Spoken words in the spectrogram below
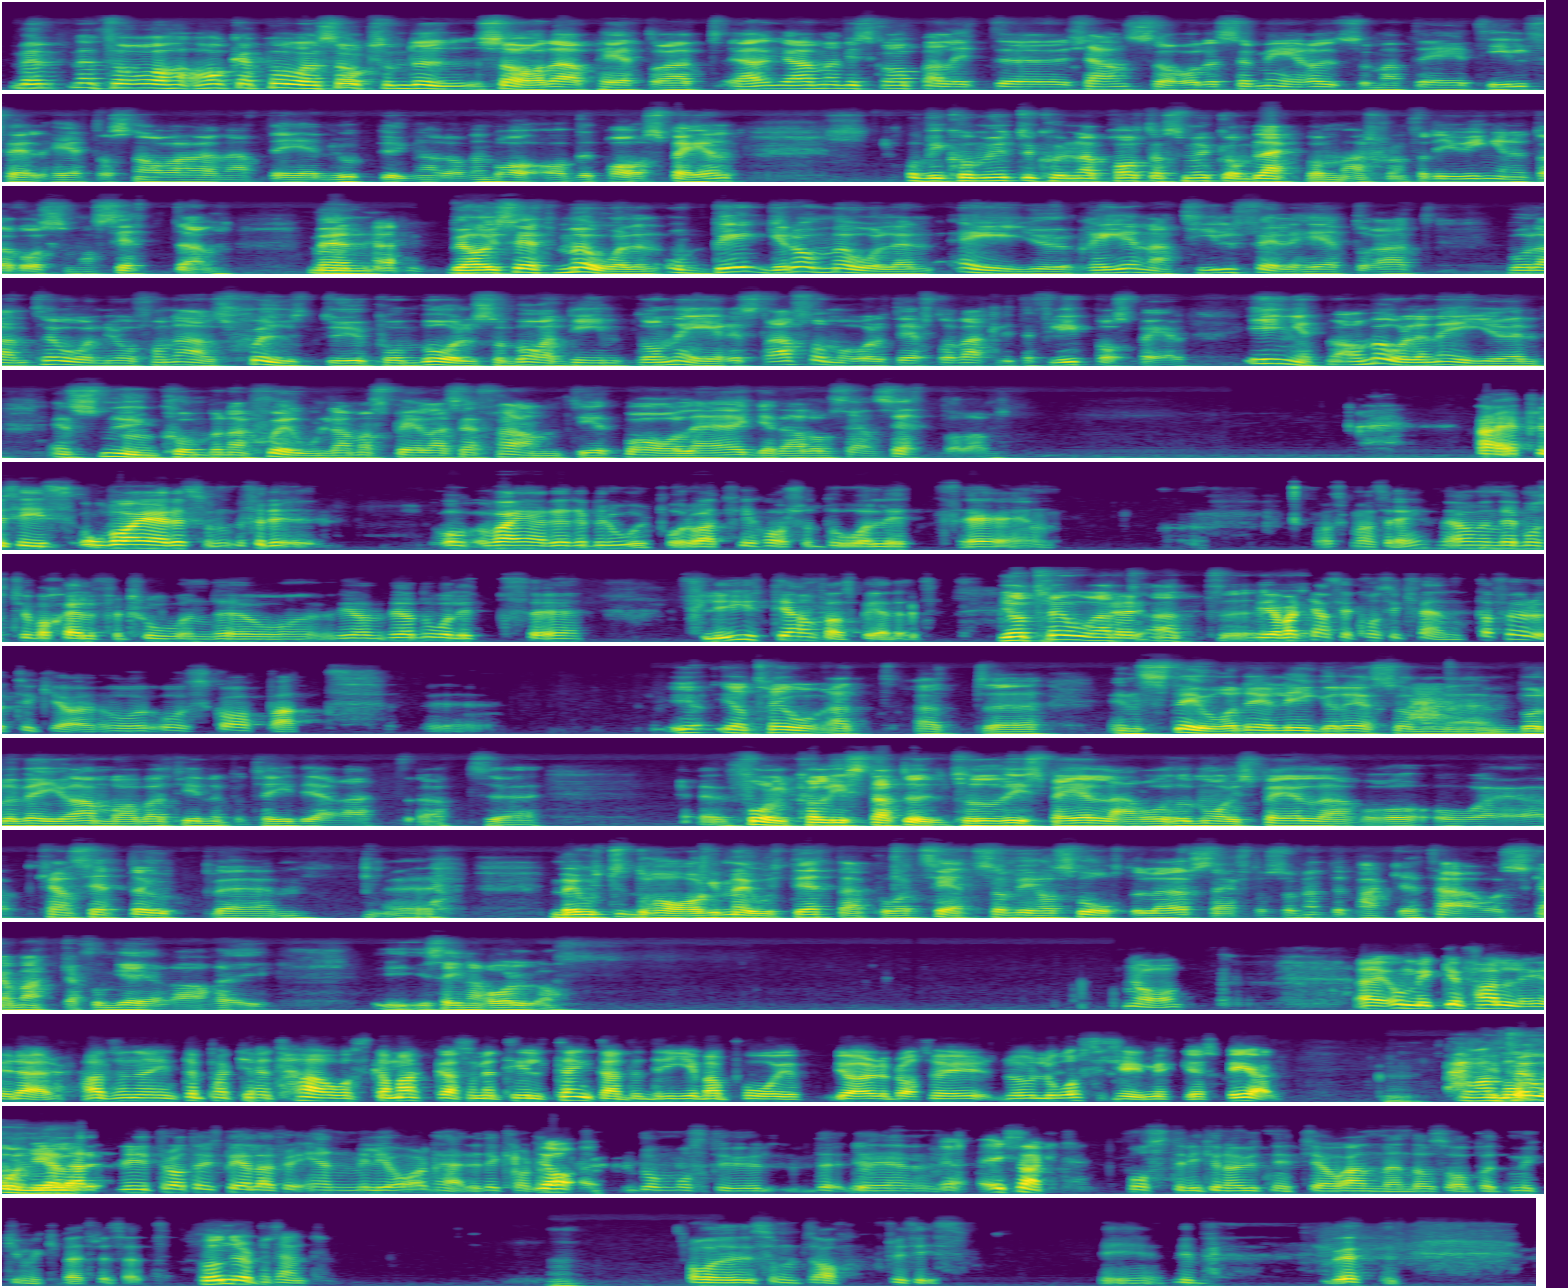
Men, men, för att haka på en sak som du sa där Peter, att ja, ja, men vi skapar lite eh, chanser och det ser mer ut som att det är tillfälligheter snarare än att det är en uppbyggnad av, en bra, av ett bra spel. Och vi kommer ju inte kunna prata så mycket om Blackburn-matchen för det är ju ingen av oss som har sett den. Men vi har ju sett målen och bägge de målen är ju rena tillfälligheter att både Antonio och Fornals skjuter ju på en boll som bara dimper ner i straffområdet efter att ha varit lite flipperspel. Inget av målen är ju en, en snygg mm. kombination där man spelar sig fram till ett bra läge där de sen sätter den. Nej, precis. Och vad är det som... För det, och vad är det det beror på då att vi har så dåligt... Eh, vad ska man säga? Ja, men det måste ju vara självförtroende och vi har, vi har dåligt... Eh, flyt i anfallsspelet. Jag tror att, att... Vi har varit ganska konsekventa förut tycker jag och, och skapat... Eh... Jag, jag, tror att, att uh, en stor del ligger det som eh, både vi och andra har varit inne på tidigare att, att eh, folk har listat ut hur vi spelar och hur Moj spelar och, och eh, kan sätta upp eh, eh, motdrag mot detta på ett sätt som vi har svårt att lösa eftersom inte Paketa och Skamacka fungerar i, i, i sina roller. Ja, och mycket faller ju där. Alltså när inte Paketa och Skamacka som är tilltänkta att driva på och göra det bra, så är, då låser sig mycket spel. Mm. Och Antonio... Spelar, vi pratar ju spelare för en miljard här. Det är klart ja. att de måste ju... Det, det ja, exakt. måste vi kunna utnyttja och använda oss av på ett mycket, mycket bättre sätt. 100 procent. Och som, ja, precis. Vi, vi,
